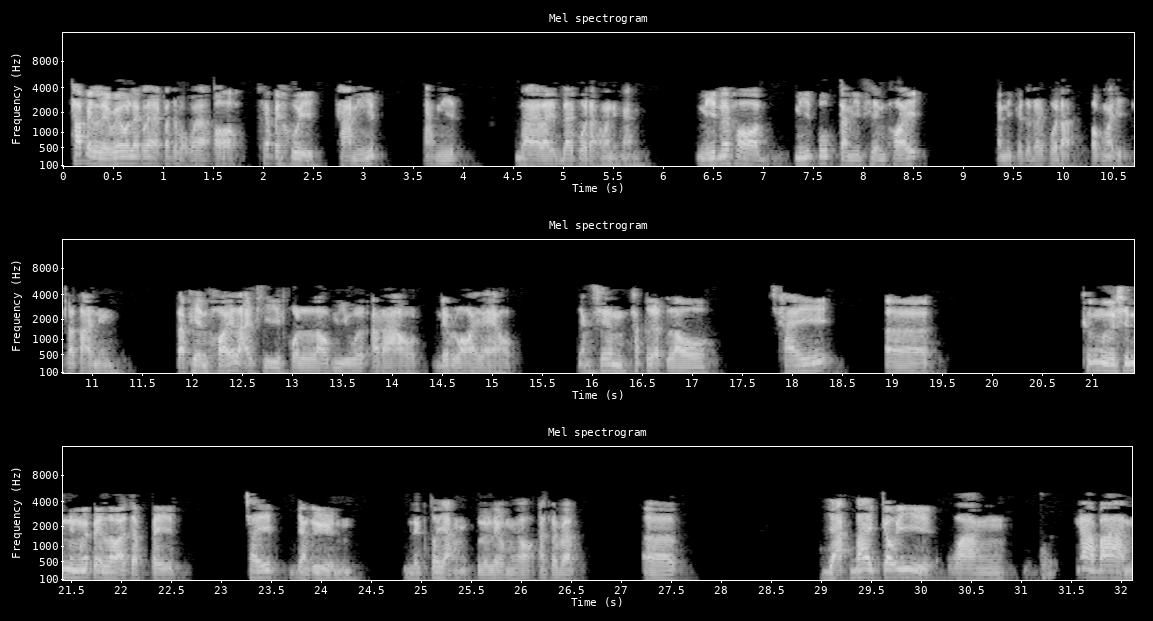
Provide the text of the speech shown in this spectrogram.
ถ้าเป็นเลเวลแรก ๆ ก็จะบอกว่าอ๋อแค่ไปคุย หา need หา need ได้อะไรได้ product มาหนึ่งอัน need ไม่พอ need ปุ๊บแต่มี pain point อันนี้ก็จะได้ product ออกมาอีกสไตล์หนึ่งแต่ pain point หลายทีคนเรามี workaround เรียบร้อยแล้ว อย่างเช่น ถ้าเกิดเราใช้ เอ่อเครื่องมือชิ้นหนึ่งไม่เป็นเราอาจจะไป ใช้อย่างอื่น นึกตัวอย่างเร็วๆไม่ออกอาจจะแบบ เอออยากได้เก้าอี้วางหน้าบ้าน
